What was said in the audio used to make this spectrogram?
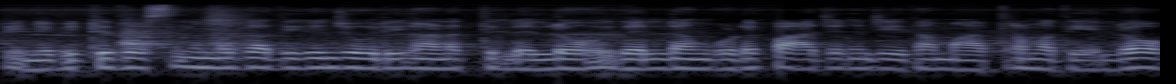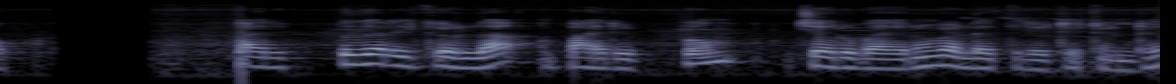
പിന്നെ പിറ്റേ ദിവസം നമുക്ക് അധികം ജോലി കാണത്തില്ലല്ലോ? ഇതെല്ലാം കൂടെ പാചകം ചെയ്താൽ മാത്രം മതിയല്ലോ? പരിപ്പ് കറിക്കുള്ള പരിപ്പും ചെറുപയറും വെള്ളത്തിലിട്ടിട്ടുണ്ട്.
